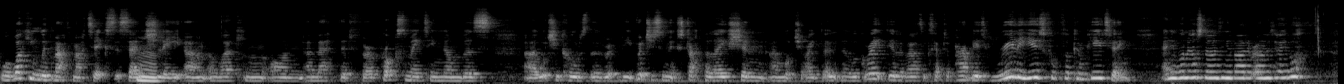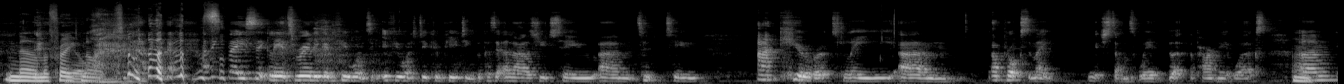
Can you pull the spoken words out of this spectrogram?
well, working with mathematics essentially, um, and working on a method for approximating numbers, uh, which he calls the, the Richardson extrapolation, and which I don't know a great deal about, except apparently it's really useful for computing. Anyone else know anything about it around the table? No, I'm afraid Neil. not. I think basically it's really good if you want to if you want to do computing because it allows you to um, to, to accurately um, approximate, which sounds weird, but apparently it works. Um,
